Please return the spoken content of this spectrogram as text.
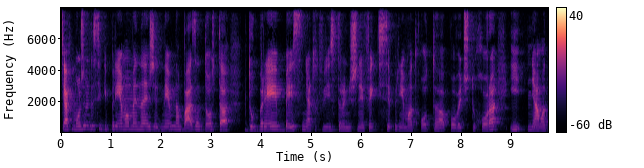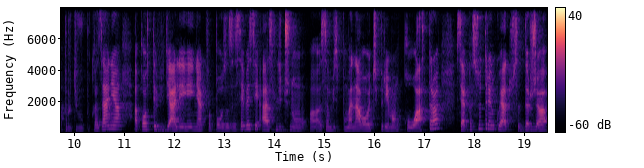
тях можем да си ги приемаме на ежедневна база доста добре, без някакви странични ефекти се приемат от а, повечето хора и нямат противопоказания. Ако сте видяли някаква полза за себе си, аз лично а, съм ви споменавала, че приемам коластра всяка сутрин, която съдържа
